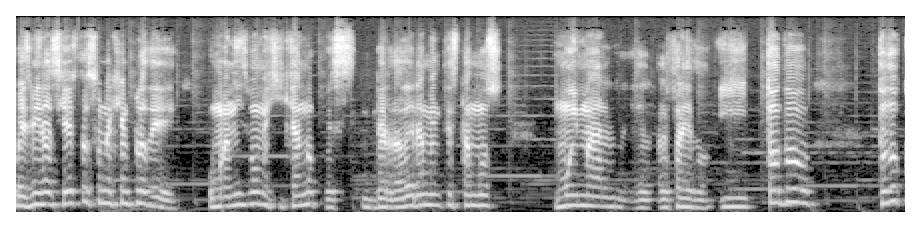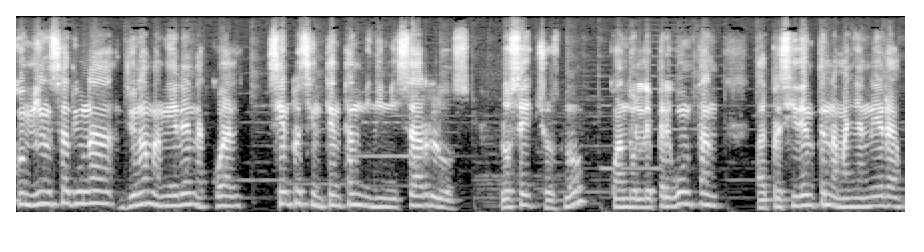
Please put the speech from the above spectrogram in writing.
Pues mira, si esto es un ejemplo de humanismo mexicano, pues verdaderamente estamos muy mal, Alfredo. Y todo, todo comienza de una, de una manera en la cual siempre se intentan minimizar los, los hechos, ¿no? Cuando le preguntan al presidente en la mañanera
